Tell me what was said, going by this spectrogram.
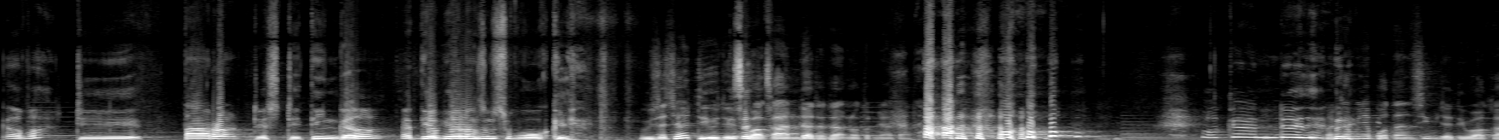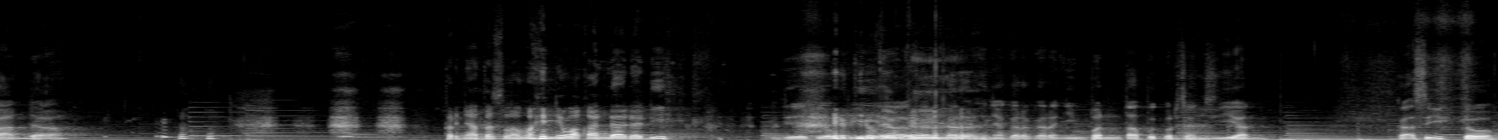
apa? Ditaruh terus ditinggal Ethiopia langsung suwoge. bisa jadi ujung Wakanda dadak no ternyata Wakanda ya. mereka punya potensi menjadi Wakanda Ternyata selama ini Wakanda ada di di Ethiopia, Ethiopia. hanya gara-gara nyimpen tabut perjanjian Kak Sito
